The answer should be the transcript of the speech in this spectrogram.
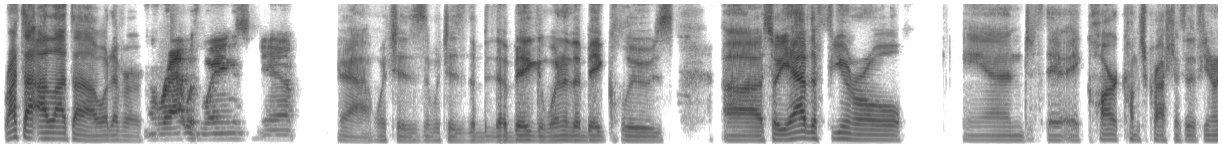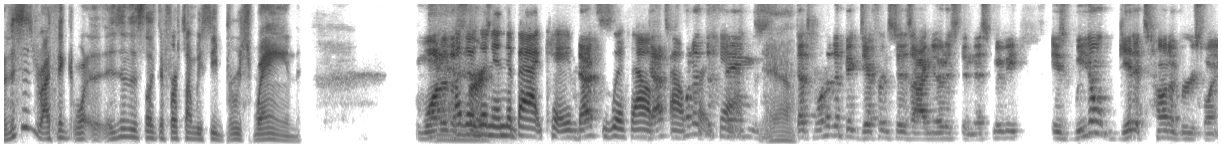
Rata Alata, whatever. a rat with wings, yeah. Yeah, which is which is the the big one of the big clues. Uh, so you have the funeral, and the, a car comes crashing through the funeral. This is, I think, what isn't this like the first time we see Bruce Wayne? One of the Other first than in the Batcave That's- without that's Alfred. one of the yeah. things Yeah. that's one of the big differences i noticed in this movie is we don't get a ton of bruce wayne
